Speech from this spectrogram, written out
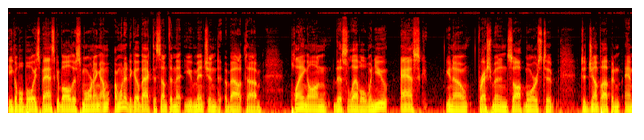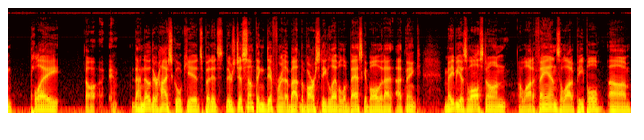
Eagleville boys basketball this morning. I, I, wanted to go back to something that you mentioned about um, playing on this level. When you ask, you know, freshmen and sophomores to to jump up and and play. Uh, I know they're high school kids, but it's there's just something different about the varsity level of basketball that I, I think maybe is lost on a lot of fans, a lot of people. Um,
